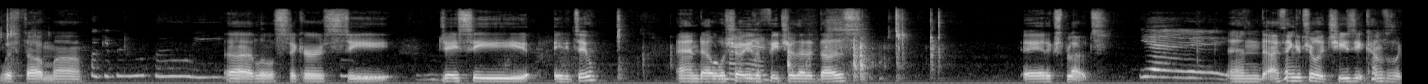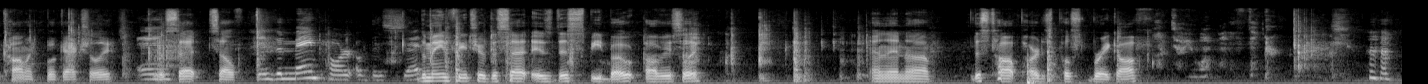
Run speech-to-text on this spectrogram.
with um, uh, Boogie boo booey. uh, little sticker C JC82, and uh, Oh, we'll show you the feature that it does. It explodes, Yay! and I think it's really cheesy. It comes with a comic book actually, the set itself. and the main part of this set. The main feature of the set is this speedboat, obviously, and then uh, this top part is supposed to break off. I'll tell you what, motherfucker.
